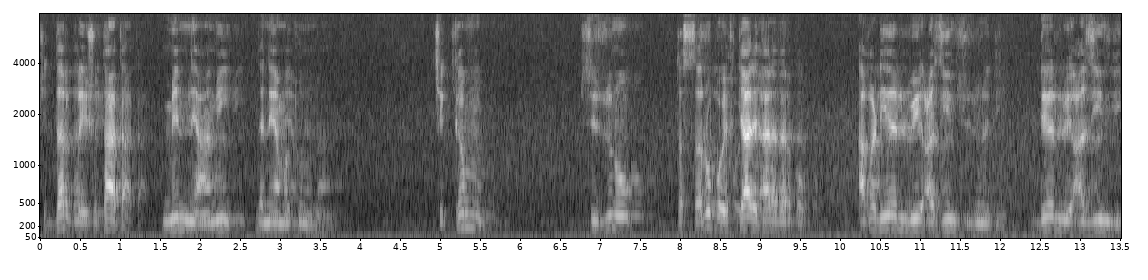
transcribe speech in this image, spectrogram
چې درکړې شو تا ته من نعمی د نعمتونو نه چې کوم سیزونو تصرف او اختیار تعالی درکو هغه ډیر لوی عظیم سیزونه دي ډیر لوی عظیم دي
